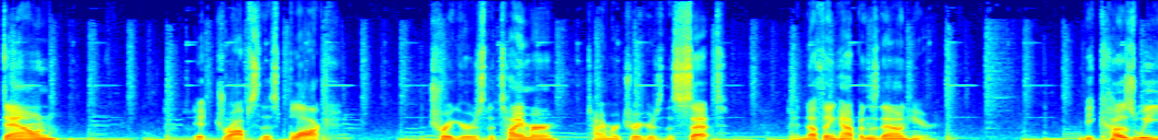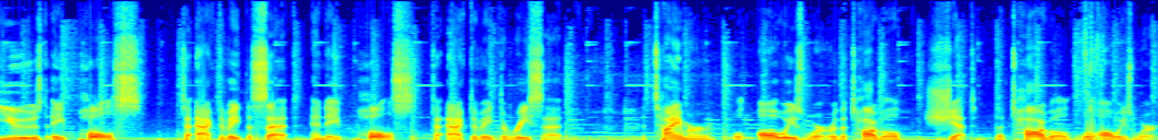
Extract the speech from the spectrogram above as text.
down, it drops this block, triggers the timer, timer triggers the set, and nothing happens down here. Because we used a pulse to activate the set and a pulse to activate the reset, the timer will always work, or the toggle, shit, the toggle will always work.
